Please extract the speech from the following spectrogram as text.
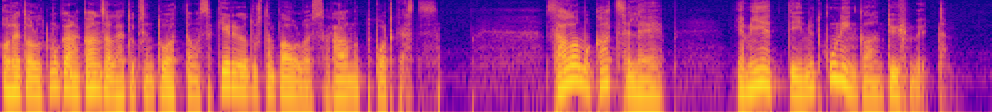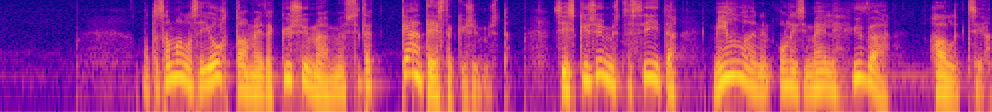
Olet ollut mukana kansanlähetyksen tuottamassa kirjoitusten pauloissa Raamattu-podcastissa. Salomo katselee ja miettii nyt kuninkaan tyhmyyttä. Mutta samalla se johtaa meitä kysymään myös sitä käänteistä kysymystä. Siis kysymystä siitä, millainen olisi meille hyvä hallitsija.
